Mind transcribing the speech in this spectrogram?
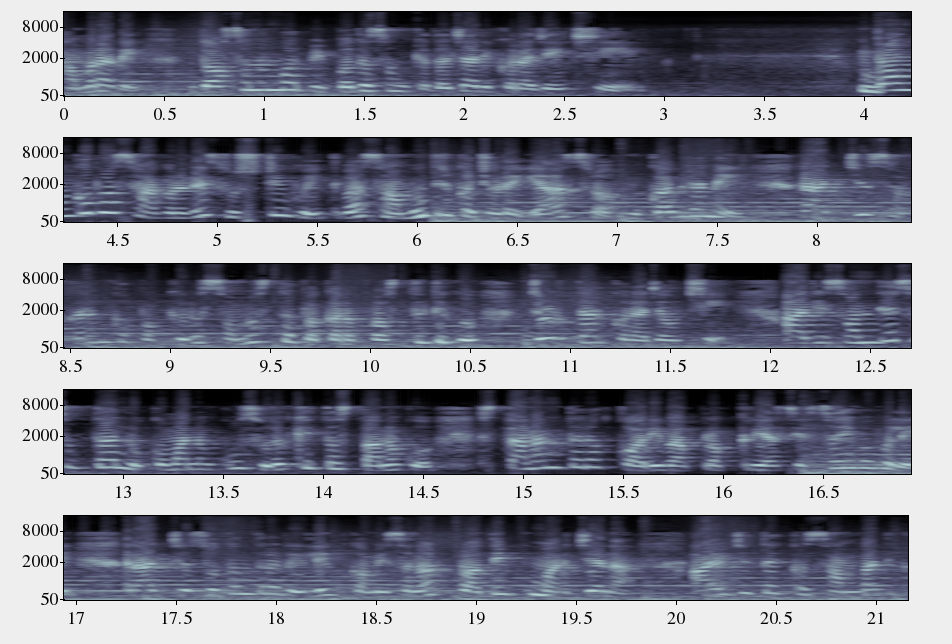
ଧାମରାରେ ଦଶ ନମ୍ବର ବିପଦ ସଂକେତ ଜାରି କରାଯାଇଛି। ବଙ୍ଗୋପସାଗରରେ ସୃଷ୍ଟି ହୋଇଥିବା ସାମୁଦ୍ରିକ ଝଡ଼ ୟାସ୍ର ମୁକାବିଲା ନେଇ ରାଜ୍ୟ ସରକାରଙ୍କ ପକ୍ଷରୁ ସମସ୍ତ ପ୍ରକାର ପ୍ରସ୍ତୁତିକୁ ଜୋରଦାର କରାଯାଉଛି। ଆଜି ସନ୍ଧ୍ୟା ସୁଦ୍ଧା ଲୋକମାନଙ୍କୁ ସୁରକ୍ଷିତ ସ୍ଥାନକୁ ସ୍ଥାନାନ୍ତର କରିବା ପ୍ରକ୍ରିୟା ଶେଷ ହେବ ବୋଲି ରାଜ୍ୟ ସ୍ୱତନ୍ତ୍ର ରିଲିଫ୍ କମିଶନର ପ୍ରଦୀପ କୁମାର ଜେନା ଆୟୋଜିତ ଏକ ସାମ୍ବାଦିକ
